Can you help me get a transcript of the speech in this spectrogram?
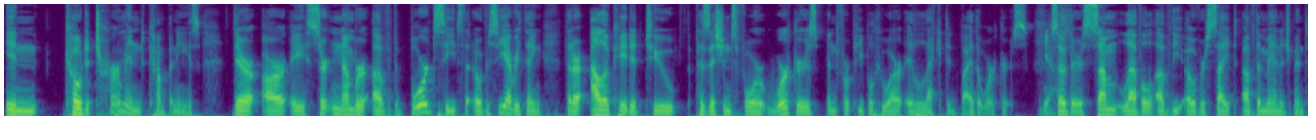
In co-determined companies, there are a certain number of the board seats that oversee everything that are allocated to positions for workers and for people who are elected by the workers. Yes. So there's some level of the oversight of the management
